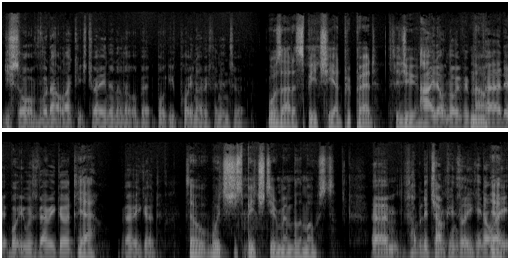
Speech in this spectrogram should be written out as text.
you sort of run out like it's training a little bit, but you're putting everything into it. Was that a speech he had prepared? Did you? I don't know if he No. prepared it, but it was very good. yeah. Very good. So, which speech do you remember the most? Um, probably the Champions League, you know, Yeah.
